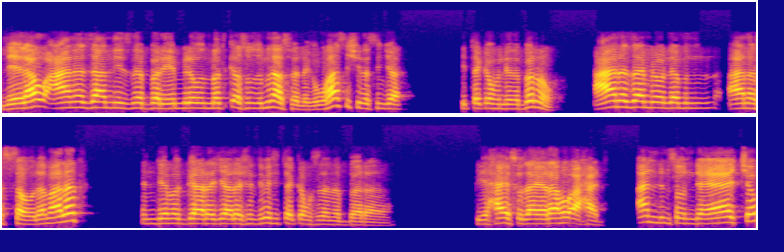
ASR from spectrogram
ሌላው አነዛ ይዝ ነበር የሚለውን መጥቀሱ ምን አስፈልገው ውሃስ እሺ ለስንጃ ይጠቀም እንደነበር ነው። አነዛ የሚለውን ለምን አነሳው ለማለት እንደ መጋረጃ ለሽንት ቤት ይጠቀሙ ስለነበረ بحيث لا يراه احد አንድም ሰው እንዳያያቸው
